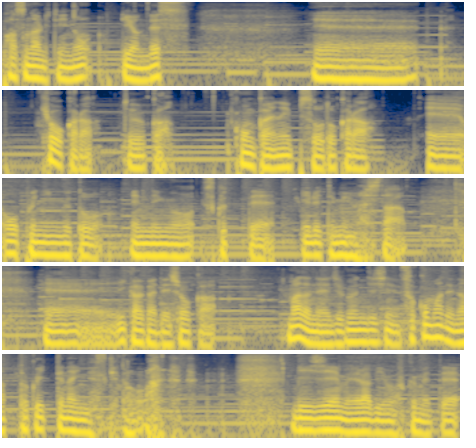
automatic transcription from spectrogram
パーソナリティのリオンです。えー、今日からというか今回のエピソードから、えーオープニングとエンディングを作って入れてみました、えーいかがでしょうか？まだね自分自身そこまで納得いってないんですけど BGM 選びも含めて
